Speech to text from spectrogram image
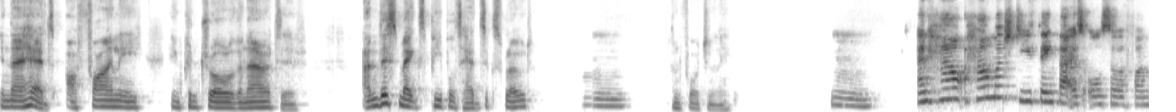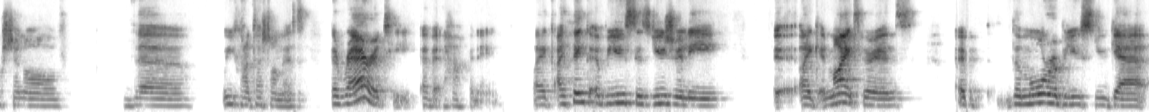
in their heads are finally in control of the narrative. And this makes people's heads explode, Mm, unfortunately. mm. And how how much do you think that is also a function of the well, you kind of touched on this, the rarity of it happening? Like I think abuse is usually eh, like in my experience, uh, the more abuse you get,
